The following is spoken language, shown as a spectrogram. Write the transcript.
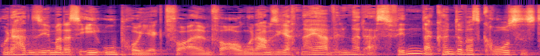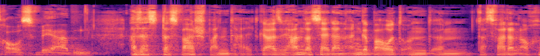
oder hatten Sie immer das EU-Projekt vor allem vor Augen oder haben Sie gedacht, naja, wenn wir das finden, da könnte was Großes draus werden? Also das, das war spannend halt. Gell? Also wir haben das ja dann angebaut und ähm, das war dann auch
